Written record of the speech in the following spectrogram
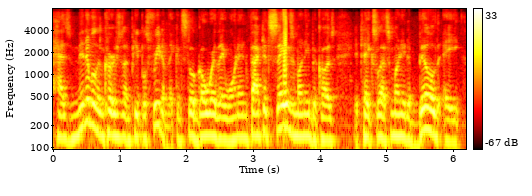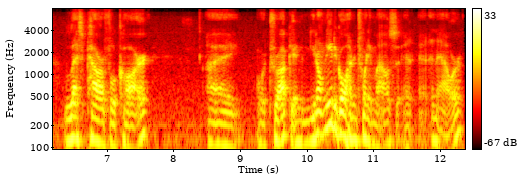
has minimal incursions on people's freedom. They can still go where they want. In fact, it saves money because it takes less money to build a less powerful car uh, or truck, and you don't need to go 120 miles an hour.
